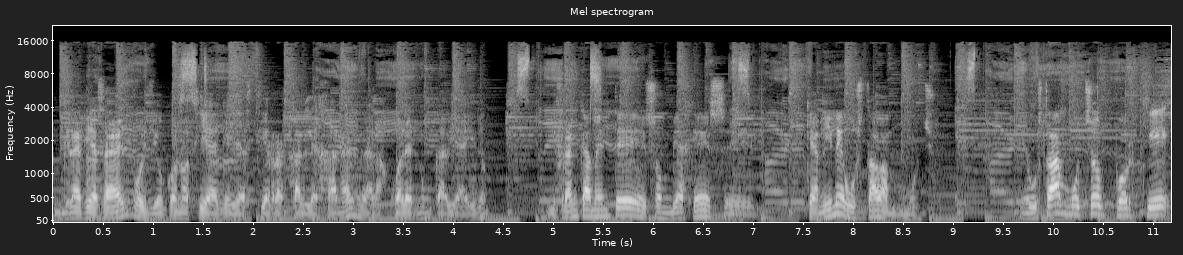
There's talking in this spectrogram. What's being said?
gracias a él pues yo conocía aquellas tierras tan lejanas a las cuales nunca había ido y francamente son viajes que a mí me gustaban mucho. Me gustaba mucho porque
